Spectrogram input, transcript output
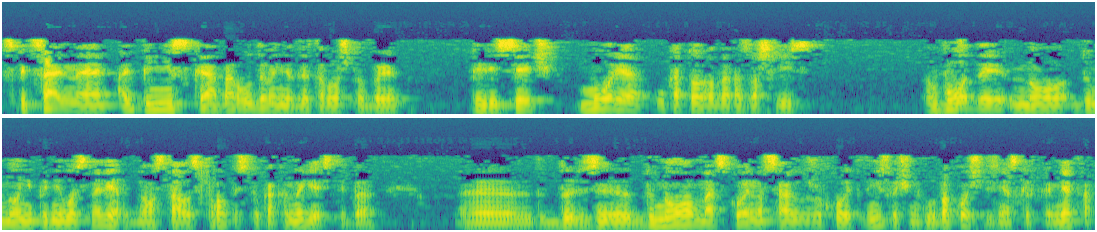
специальное альпинистское оборудование для того, чтобы пересечь море, у которого разошлись воды, но дно не поднялось наверх, дно осталось пропастью, как оно есть, ибо дно морское, но сразу же уходит вниз очень глубоко, через несколько метров,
